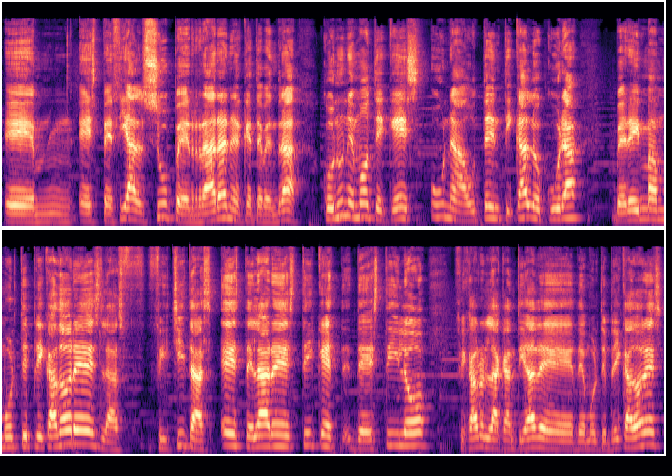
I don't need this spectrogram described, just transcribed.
em, especial súper rara en el que te vendrá con un emote que es una auténtica locura Veréis más multiplicadores, las fichitas estelares, tickets de estilo. Fijaros la cantidad de, multiplicadores.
